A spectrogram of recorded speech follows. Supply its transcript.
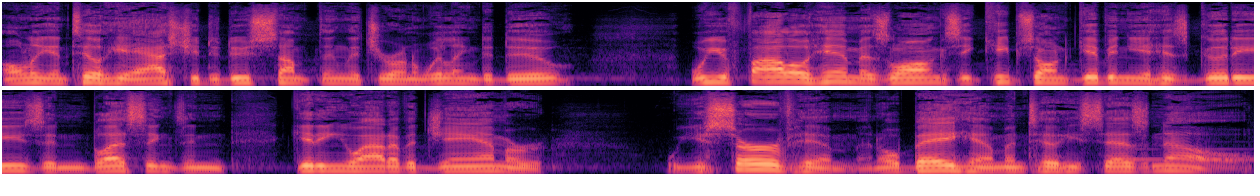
only until He asks you to do something that you're unwilling to do? Will you follow Him as long as He keeps on giving you His goodies and blessings and getting you out of a jam? Or will you serve Him and obey Him until He says no?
